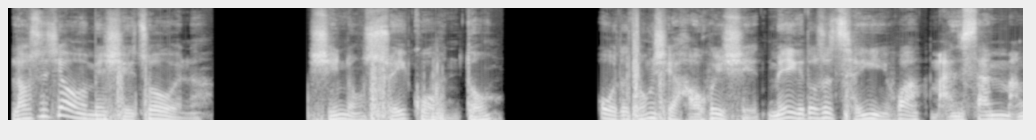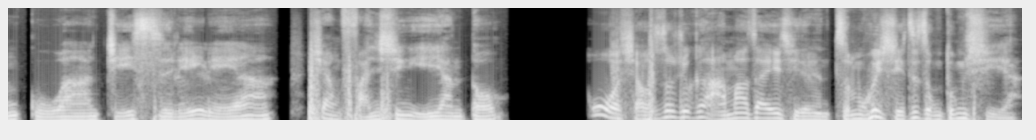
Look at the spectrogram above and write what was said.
老师叫我们写作文了，形容水果很多。我的同学好会写，每一个都是成语化，满山满谷啊，结石累累啊，像繁星一样多。我小时候就跟阿妈在一起的人，怎么会写这种东西呀？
